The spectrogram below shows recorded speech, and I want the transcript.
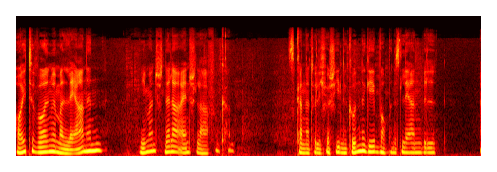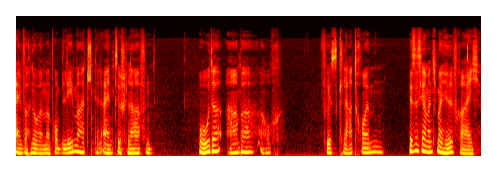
Heute wollen wir mal lernen, wie man schneller einschlafen kann. Es kann natürlich verschiedene Gründe geben, warum man es lernen will. Einfach nur, weil man Probleme hat, schnell einzuschlafen. Oder aber auch fürs Klarträumen ist es ja manchmal hilfreich,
